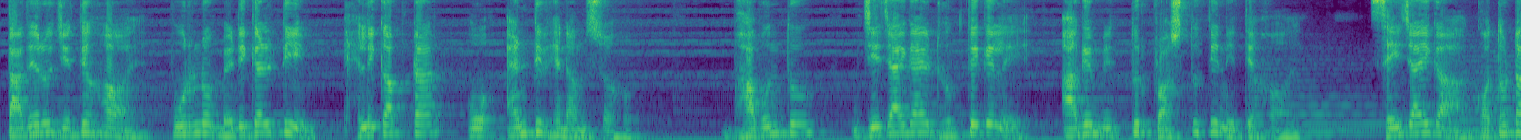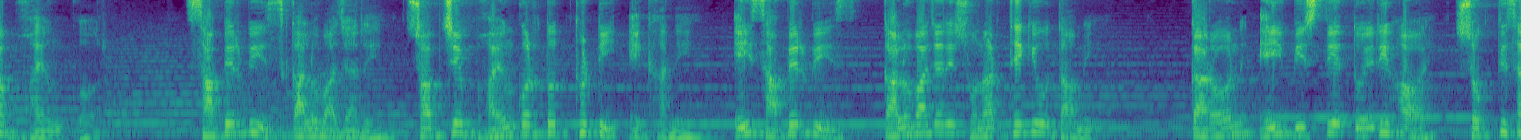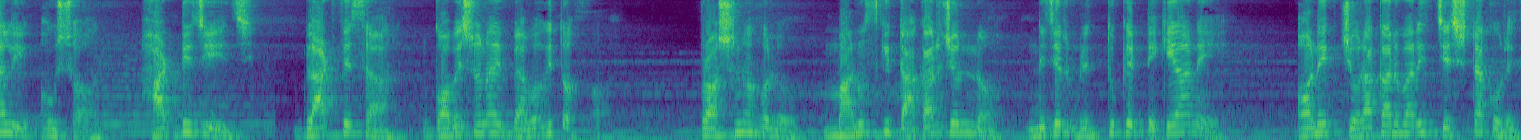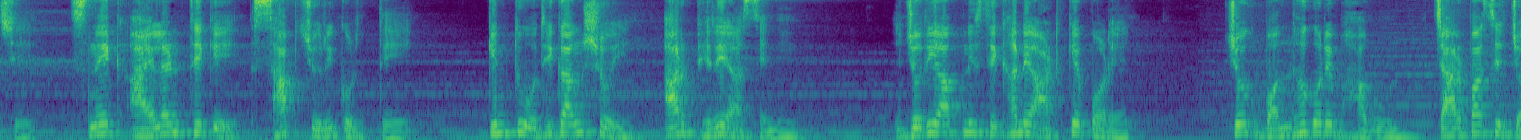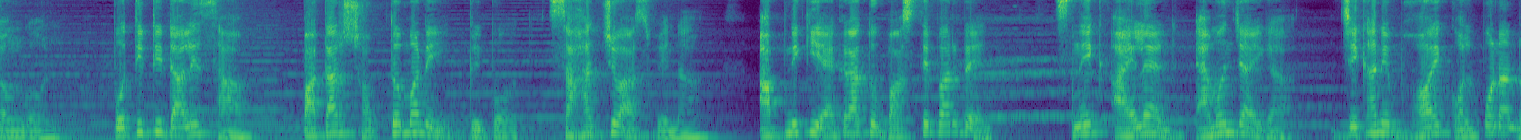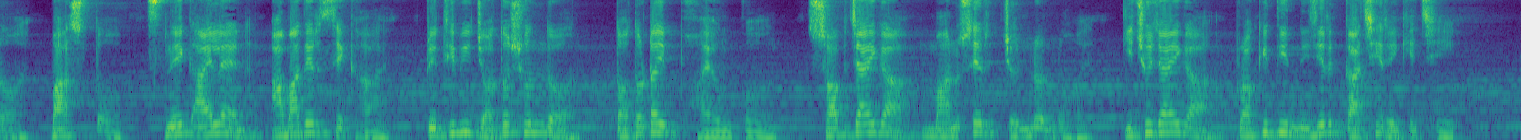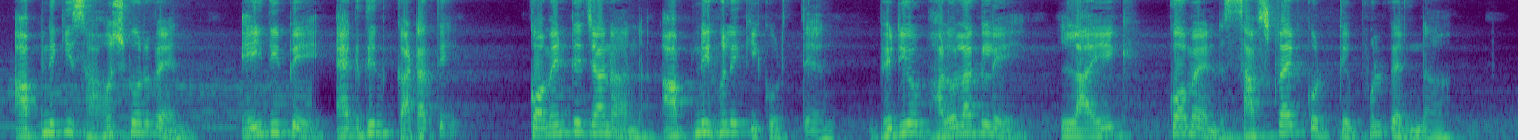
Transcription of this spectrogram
তাদেরও যেতে হয় পূর্ণ মেডিকেল টিম, হেলিকপ্টার ও অ্যান্টিভেনাম সহ ভাবুন তো, যে জায়গায় ঢুকতে গেলে আগে মৃত্যুর প্রস্তুতি নিতে হয়, সেই জায়গা কতটা ভয়ঙ্কর। সাপের বিষ কালোবাজারে, সবচেয়ে ভয়ঙ্কর তথ্যটি এখানে। এই সাপের বিষ কালোবাজারে সোনার থেকেও দামি। কারণ এই বিষ দিয়ে তৈরি হয় শক্তিশালী ঔষধ, হার্ট ডিজিজ, ব্লাড প্রেশার গবেষণায় ব্যবহৃত হয়। প্রশ্ন হলো, মানুষ কি টাকার জন্য নিজের মৃত্যুকে ডেকে আনে? অনেক চোরাকারবারির চেষ্টা করেছে স্নেক আইল্যান্ড থেকে সাপ চুরি করতে। কিন্তু অধিকাংশই আর ফিরে আসেনি। যদি আপনি সেখানে আটকে পড়েন, চোখ বন্ধ করে ভাবুন, চারপাশে জঙ্গল, প্রতিটি ডালে সাপ। পাতার শব্দ মানেই বিপদ। সাহায্য আসবে না। আপনি কি এক রাতও বাঁচতে পারবেন? স্নেক আইল্যান্ড এমন জায়গা যেখানে ভয় কল্পনা নয়, বাস্তব। স্নেক আইল্যান্ড আমাদের শেখায়, পৃথিবী যত সুন্দর, ততটাই ভয়ঙ্কর। সব জায়গা মানুষের জন্য নয়, কিছু জায়গা প্রকৃতি নিজের কাছে রেখেছে। আপনি কি সাহস করবেন? এই দ্বীপে একদিন কাটাতে কমেন্টে জানান, আপনি হলে কি করতেন? ভিডিও ভালো লাগলে লাইক, কমেন্ট, সাবস্ক্রাইব করতে ভুলবেন না।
